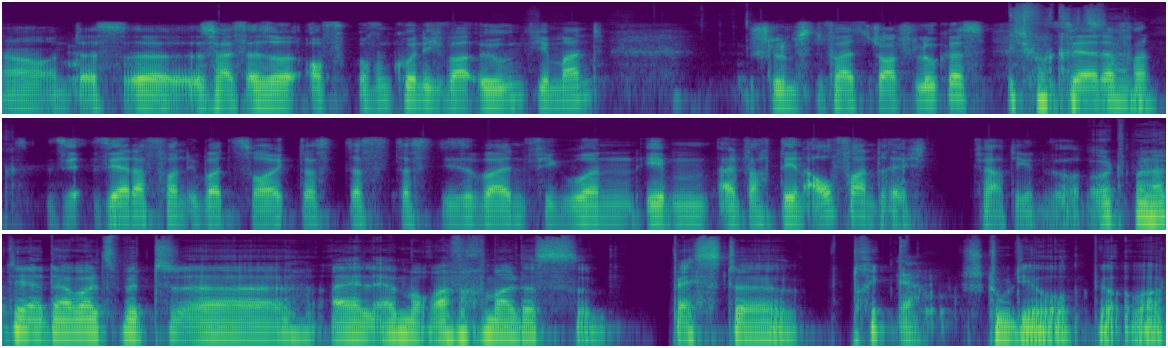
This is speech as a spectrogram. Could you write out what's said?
Ja, und das, äh, das heißt also, off offenkundig war irgendjemand, schlimmstenfalls George Lucas, sehr davon, sehr, sehr davon überzeugt, dass, dass, dass diese beiden Figuren eben einfach den Aufwand rechtfertigen würden. Und man hatte ja damals mit äh, ILM auch einfach mal das beste Trickstudio, ja. aber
